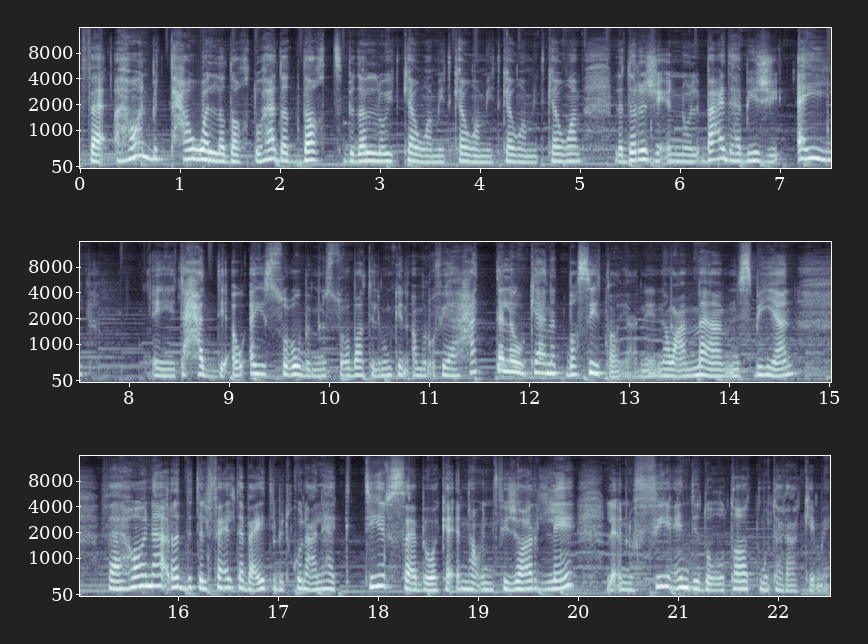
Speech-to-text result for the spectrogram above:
فهون بتحول لضغط وهذا الضغط بضله يتكوم يتكوم يتكوم يتكوم لدرجة إنه بعدها بيجي أي تحدي أو أي صعوبة من الصعوبات اللي ممكن أمرق فيها حتى لو كانت بسيطة يعني نوعا ما نسبيا. فهنا ردة الفعل تبعيتي بتكون عليها كتير صعبة وكأنها انفجار. ليه؟ لأنه في عندي ضغوطات متراكمة.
